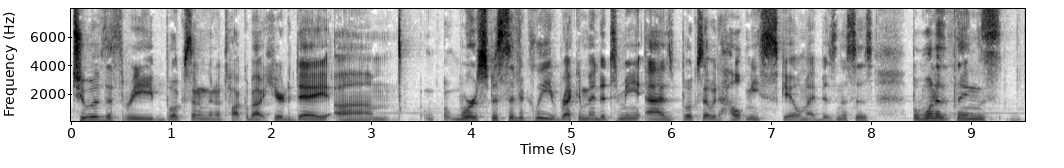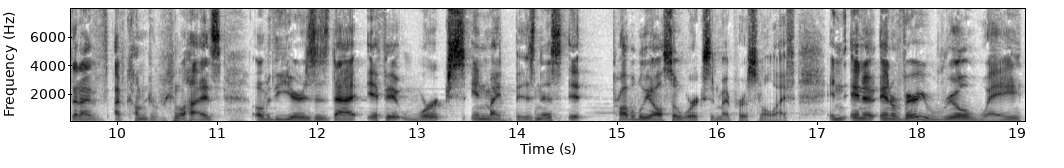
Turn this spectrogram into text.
Two of the three books that I'm going to talk about here today um, were specifically recommended to me as books that would help me scale my businesses. But one of the things that I've I've come to realize over the years is that if it works in my business, it probably also works in my personal life. In in a in a very real way,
